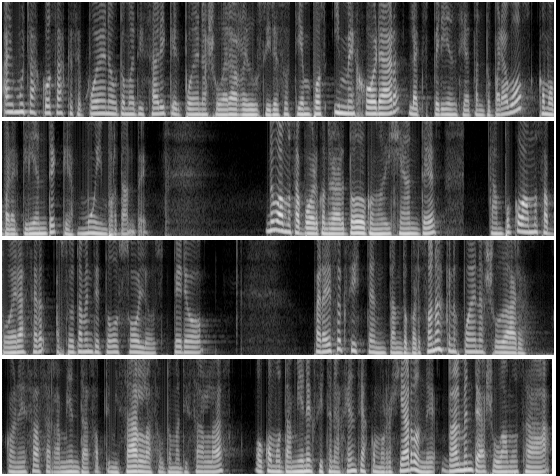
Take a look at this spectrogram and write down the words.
hay muchas cosas que se pueden automatizar y que pueden ayudar a reducir esos tiempos y mejorar la experiencia tanto para vos como para el cliente, que es muy importante. No vamos a poder controlar todo, como dije antes, Tampoco vamos a poder hacer absolutamente todo solos, pero para eso existen tanto personas que nos pueden ayudar con esas herramientas, optimizarlas, automatizarlas, o como también existen agencias como Regiar, donde realmente ayudamos a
